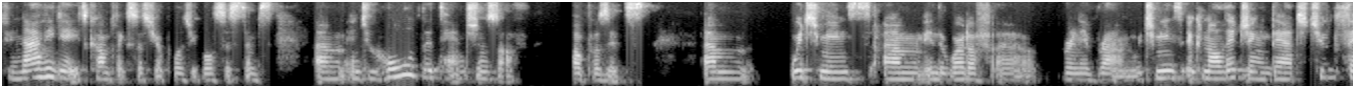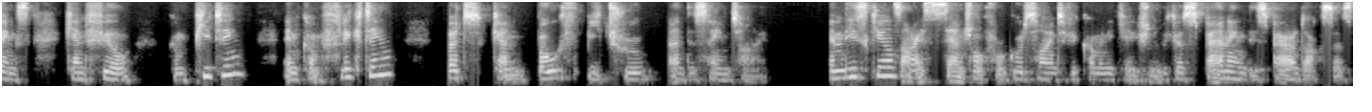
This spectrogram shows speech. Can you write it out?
to navigate complex sociopolitical systems, um, and to hold the tensions of opposites, um, which means, um, in the word of uh, Brene Brown, which means acknowledging that two things can feel competing and conflicting, but can both be true at the same time. And these skills are essential for good scientific communication because spanning these paradoxes,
